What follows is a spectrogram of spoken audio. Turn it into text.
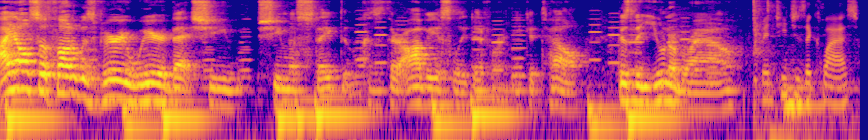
I also thought it was very weird that she she mistaked them because they're obviously different. You could tell because the unibrow. and teaches a class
